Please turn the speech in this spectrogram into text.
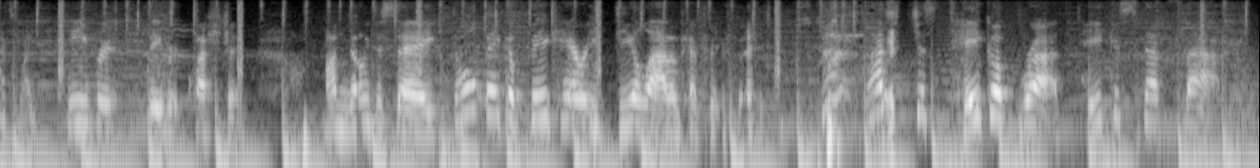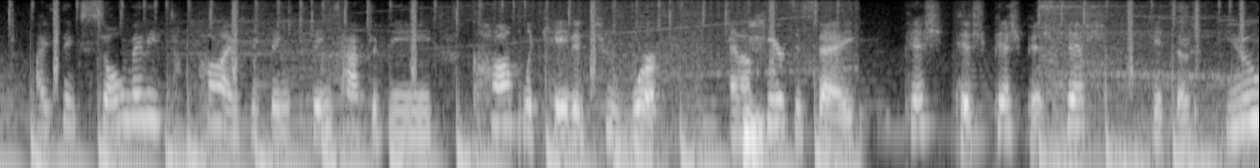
That's my favorite, favorite question. I'm known to say, don't make a big, hairy deal out of everything. Let's just take a breath, take a step back. I think so many times we think things have to be complicated to work. And I'm Hmm. here to say, pish, pish, pish, pish, pish. It's a few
